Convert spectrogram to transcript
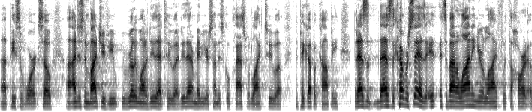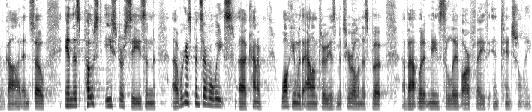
uh, piece of work. So uh, I just invite you, if you really want to do that, to do that, or maybe your Sunday school class would like to to pick up a copy. But as the, as the cover says, it, it's about aligning your life with the heart of God. And so in this post post Easter season, uh, we're going to spend several weeks uh, kind of walking with Allen through his material in this book about what it means to live our faith intentionally.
